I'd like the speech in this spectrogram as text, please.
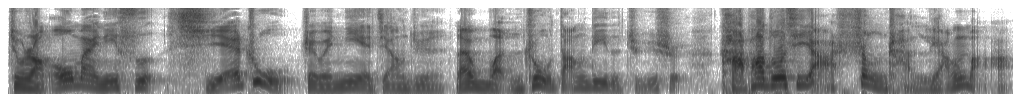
就让欧迈尼斯协助这位聂将军来稳住当地的局势。卡帕多西亚盛产良马，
